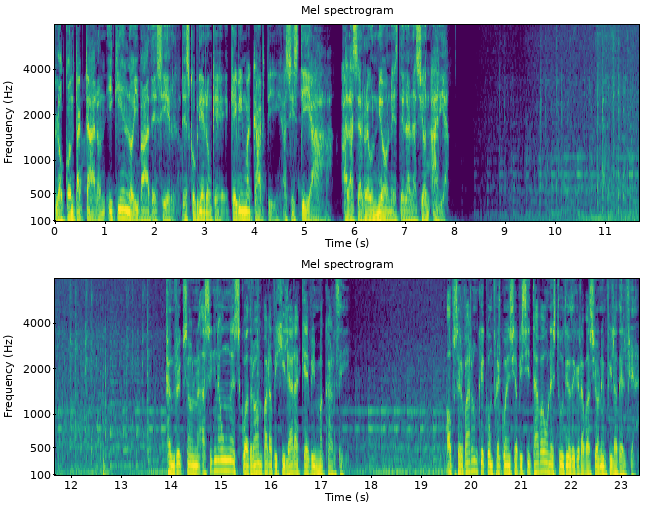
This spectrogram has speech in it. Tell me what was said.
Lo contactaron y ¿quién lo iba a decir? Descubrieron que Kevin McCarthy asistía a las reuniones de la Nación Aria. Hendrickson asigna un escuadrón para vigilar a Kevin McCarthy. Observaron que con frecuencia visitaba un estudio de grabación en Filadelfia.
